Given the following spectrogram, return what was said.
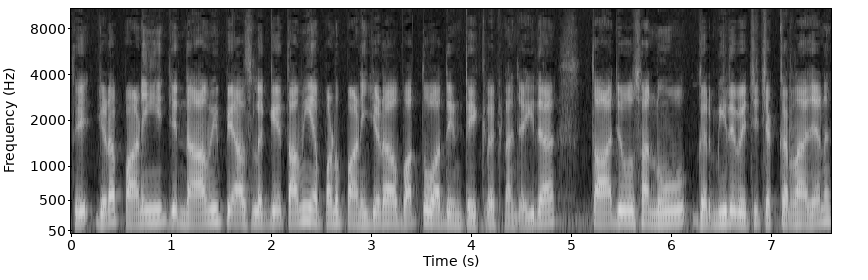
ਤੇ ਜਿਹੜਾ ਪਾਣੀ ਜੇ ਨਾ ਵੀ ਪਿਆਸ ਲੱਗੇ ਤਾਂ ਵੀ ਆਪਾਂ ਨੂੰ ਪਾਣੀ ਜਿਹੜਾ ਵੱਧ ਤੋਂ ਵੱਧ ਇਨਟੇਕ ਰੱਖਣਾ ਚਾਹੀਦਾ ਤਾਂ ਜੋ ਸਾਨੂੰ ਗਰਮੀ ਦੇ ਵਿੱਚ ਚੱਕਰ ਨਾ ਆ ਜਾਣ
